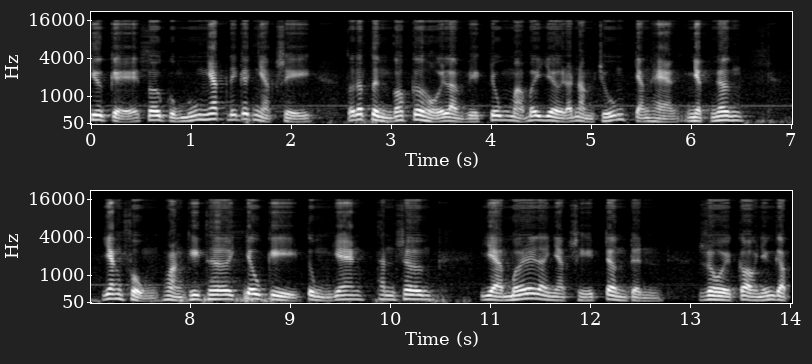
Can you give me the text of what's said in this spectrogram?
Chưa kể tôi cũng muốn nhắc đến các nhạc sĩ tôi đã từng có cơ hội làm việc chung mà bây giờ đã nằm xuống chẳng hạn Nhật Ngân, Giang Phụng, Hoàng Thi Thơ, Châu Kỳ, Tùng Giang, Thanh Sơn và mới đây là nhạc sĩ Trần Trịnh. Rồi còn những gặp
